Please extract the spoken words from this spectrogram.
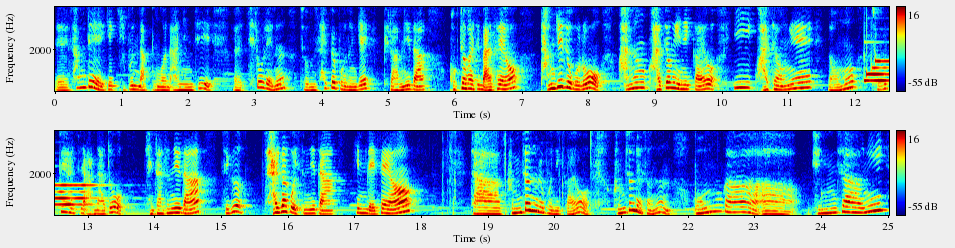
예, 예, 상대에게 기분 나쁜 건 아닌지 예, 7월에는 좀 살펴보는 게 필요합니다. 걱정하지 마세요. 단계적으로 가는 과정이니까요. 이 과정에 너무 조급해하지 않아도 괜찮습니다. 지금 잘 가고 있습니다. 힘내세요. 자, 금전운을 보니까요. 금전에서는 뭔가 아, 굉장히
